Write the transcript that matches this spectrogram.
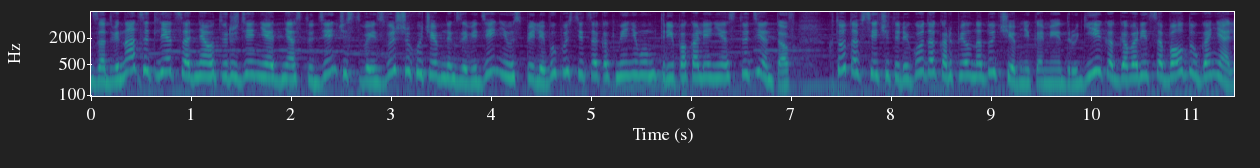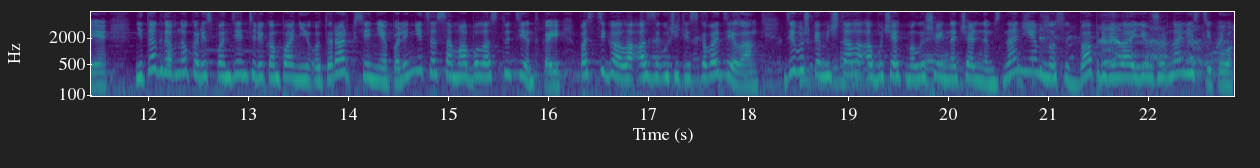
За 12 лет со дня утверждения Дня студенчества из высших учебных заведений успели выпуститься как минимум три поколения студентов. Кто-то все четыре года корпел над учебниками, другие, как говорится, балду гоняли. Не так давно корреспондент телекомпании «Отерар» Ксения Поленица сама была студенткой, постигала азы учительского дела. Девушка мечтала обучать малышей начальным знаниям, но судьба привела ее в журналистику.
